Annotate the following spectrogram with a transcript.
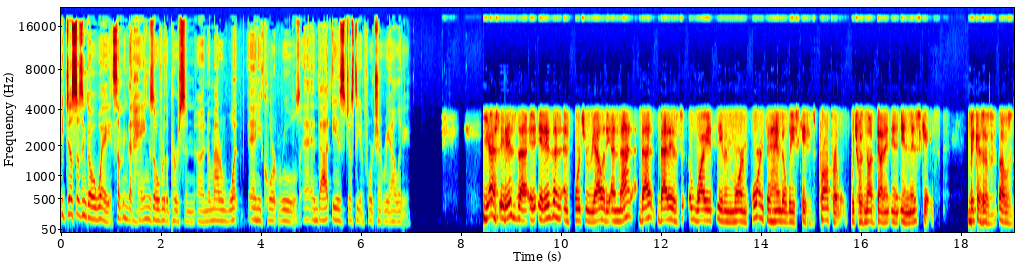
it just doesn't go away. It's something that hangs over the person uh, no matter what any court rules. And that is just the unfortunate reality. Yes, it is. Uh, it, it is an unfortunate reality, and that that that is why it's even more important to handle these cases properly, which was not done in, in this case because of of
